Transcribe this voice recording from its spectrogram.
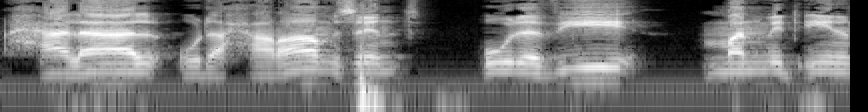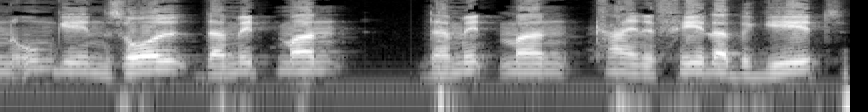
halal oder haram sind oder wie man mit ihnen umgehen soll, damit man, damit man keine Fehler begeht,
